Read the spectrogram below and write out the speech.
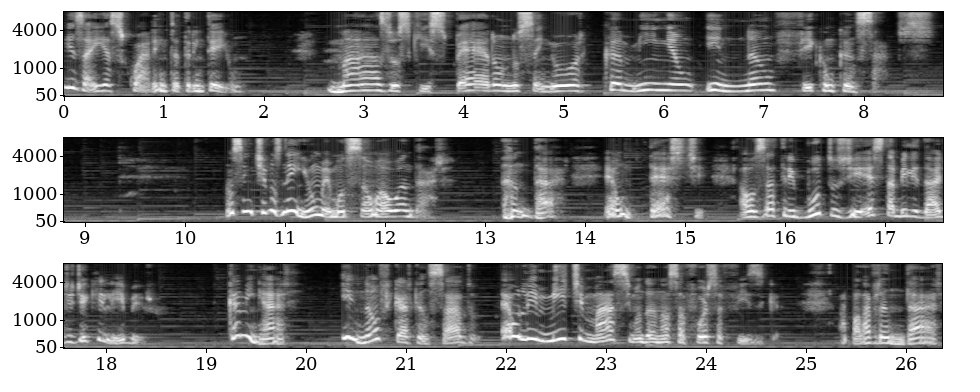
Isaías 40, 31. Mas os que esperam no Senhor caminham e não ficam cansados. Não sentimos nenhuma emoção ao andar. Andar é um teste aos atributos de estabilidade e de equilíbrio. Caminhar e não ficar cansado é o limite máximo da nossa força física. A palavra andar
